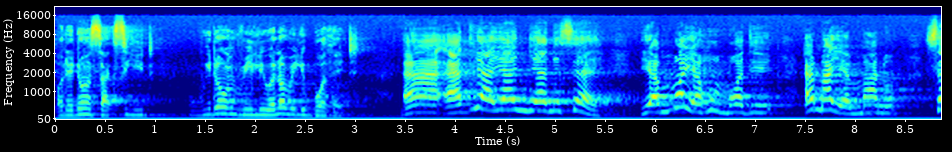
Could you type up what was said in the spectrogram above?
or they don't succeed, we don't really, we're not really bothered. Ade a yɛnyɛ ne sɛ yɛmmɔ yɛn ho mmɔden ɛma yɛn mma no sɛ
